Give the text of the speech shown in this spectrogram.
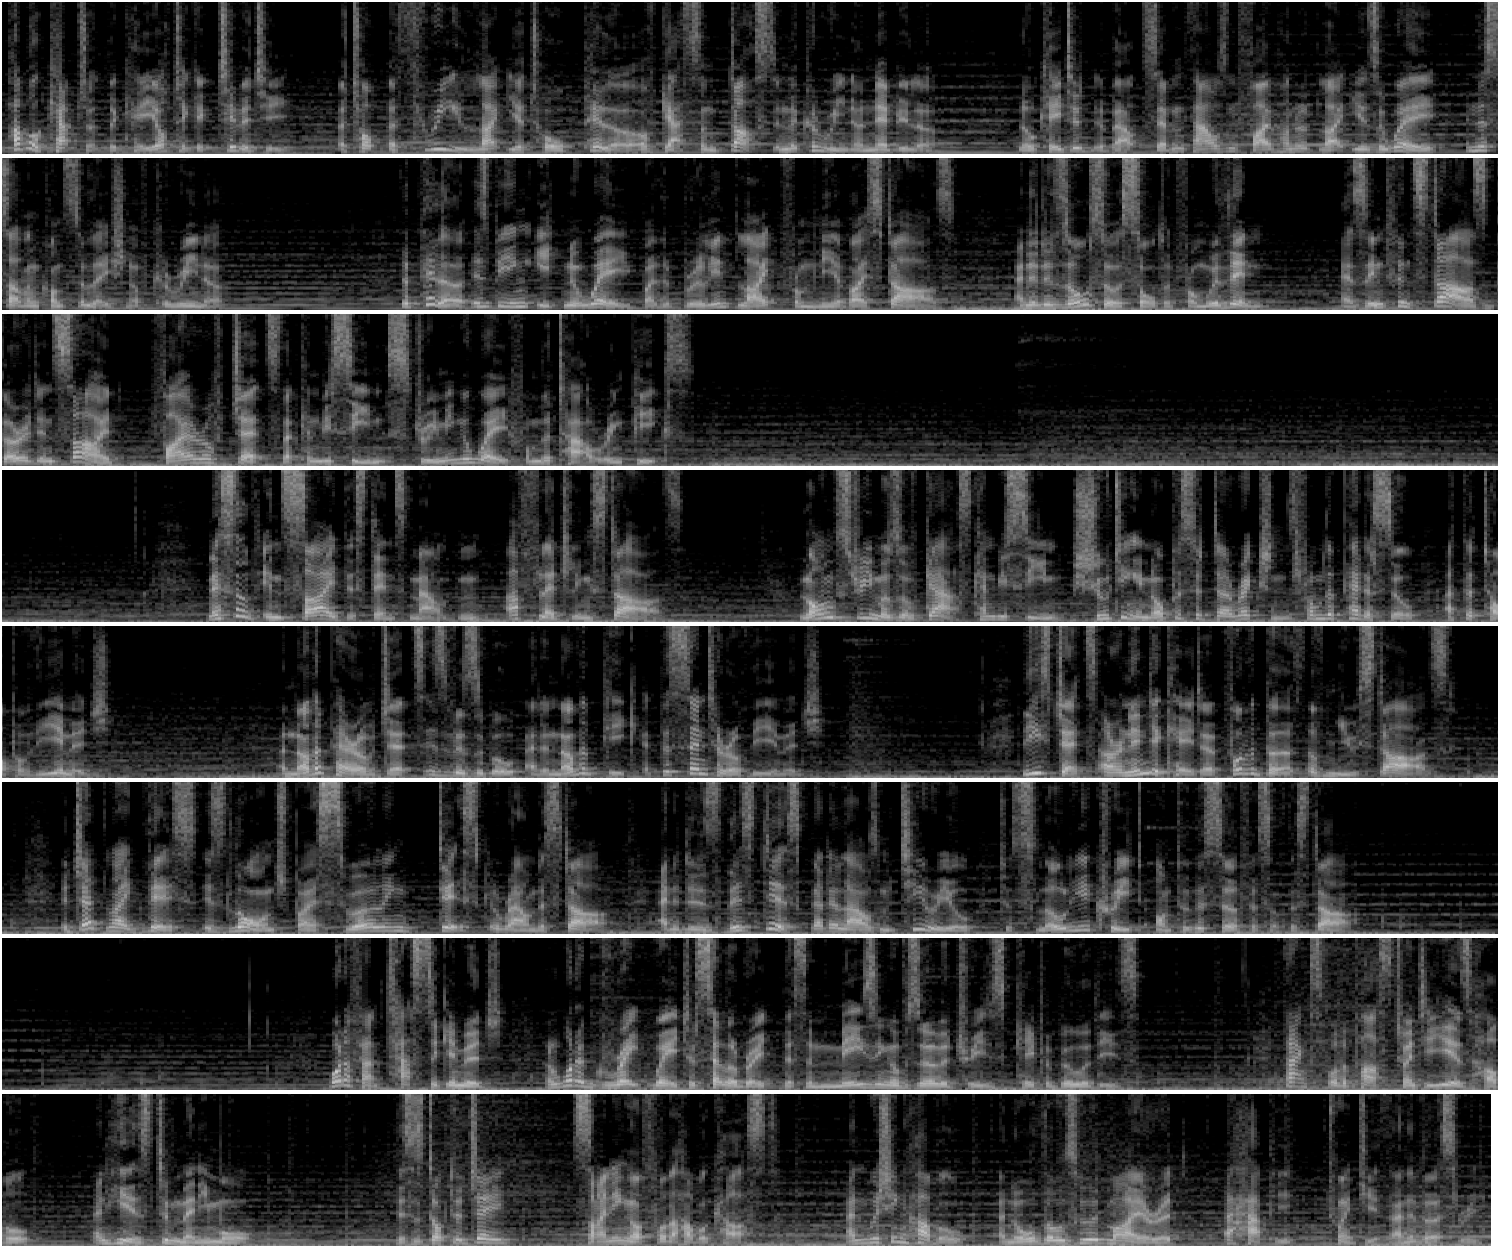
Hubble captured the chaotic activity atop a three light-year tall pillar of gas and dust in the Carina Nebula, located about 7,500 light-years away in the southern constellation of Carina. The pillar is being eaten away by the brilliant light from nearby stars, and it is also assaulted from within, as infant stars buried inside fire off jets that can be seen streaming away from the towering peaks. Nestled inside this dense mountain are fledgling stars. Long streamers of gas can be seen shooting in opposite directions from the pedestal at the top of the image, Another pair of jets is visible at another peak at the center of the image. These jets are an indicator for the birth of new stars. A jet like this is launched by a swirling disk around a star, and it is this disk that allows material to slowly accrete onto the surface of the star. What a fantastic image, and what a great way to celebrate this amazing observatory's capabilities. Thanks for the past 20 years, Hubble, and here's to many more. This is Dr. J, signing off for the Hubblecast, and wishing Hubble and all those who admire it a happy 20th anniversary.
